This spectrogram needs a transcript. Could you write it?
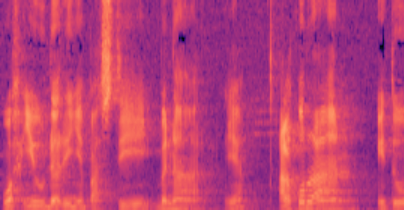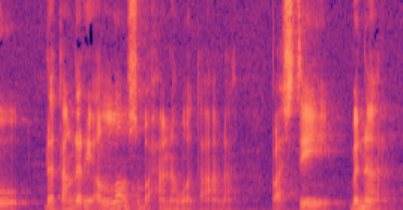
wahyu darinya pasti benar ya. Al-Qur'an itu datang dari Allah Subhanahu wa taala. Pasti benar.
